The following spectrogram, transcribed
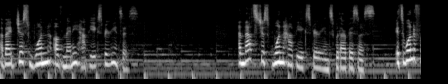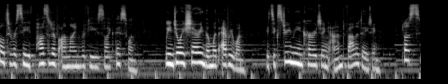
about just one of many happy experiences. And that's just one happy experience with our business. It's wonderful to receive positive online reviews like this one. We enjoy sharing them with everyone. It's extremely encouraging and validating. Plus,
